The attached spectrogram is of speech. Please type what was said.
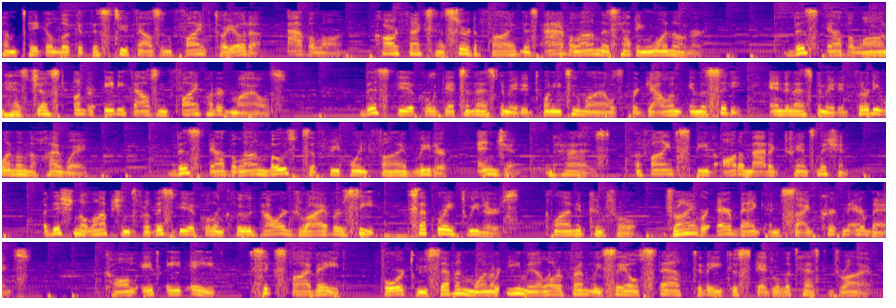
Come take a look at this 2005 Toyota Avalon. Carfax has certified this Avalon as having one owner. This Avalon has just under 80,500 miles. This vehicle gets an estimated 22 miles per gallon in the city, and an estimated 31 on the highway. This Avalon boasts a 3.5-liter engine, and has a 5-speed automatic transmission. Additional options for this vehicle include power driver's seat, separate tweeters, climate control, driver airbag and side curtain airbags. Call 888-658-4271 or email our friendly sales staff today to schedule a test drive.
